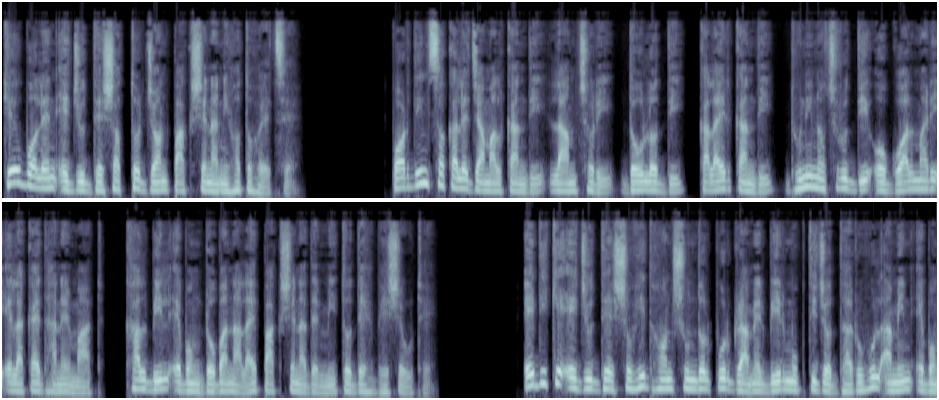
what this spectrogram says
কেউ বলেন এ যুদ্ধে সত্তর জন পাক সেনা নিহত হয়েছে। পরদিন সকালে জামালকান্দি, লামছড়ি দৌলদ্দি কালাইরকান্দি ধুনি নছরুদ্দি ও গোয়ালমারি এলাকায় ধানের মাঠ খালবিল এবং ডোবা নালায় পাক সেনাদের মৃতদেহ ভেসে উঠে। এদিকে এ যুদ্ধে শহীদ হন সুন্দরপুর গ্রামের বীর মুক্তিযোদ্ধা রুহুল আমিন এবং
